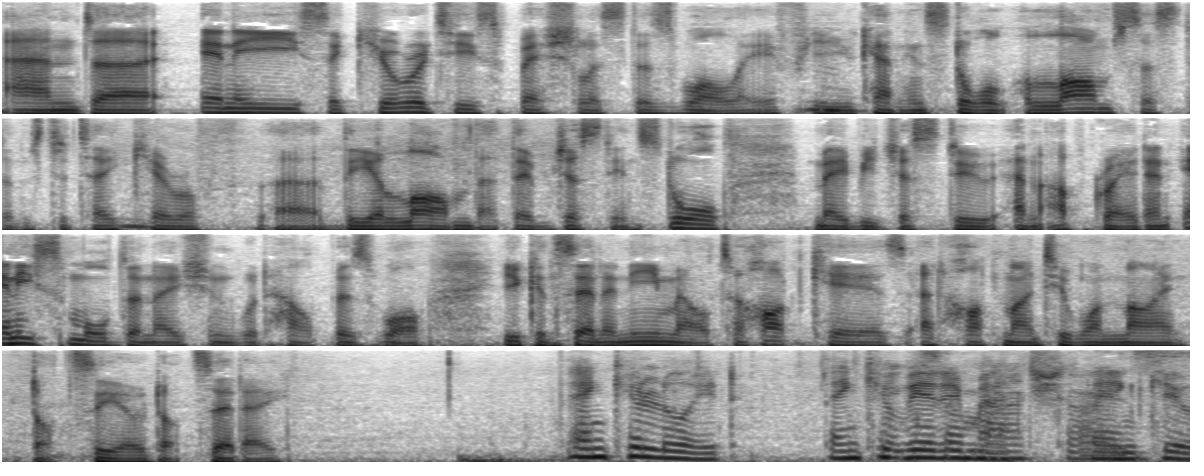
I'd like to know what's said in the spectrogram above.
and uh, any security specialist as well. If you can install alarm systems to take care of uh, the alarm that they've just installed, maybe just do an upgrade, and any small donation would help as well. You can send an email to hotcares at hot919.co.za. thank you lloyd thank you Thanks very so much, much, guys. thank you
